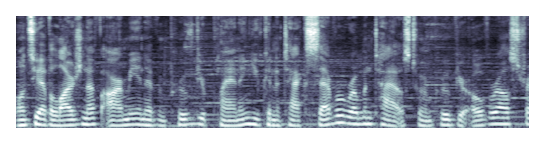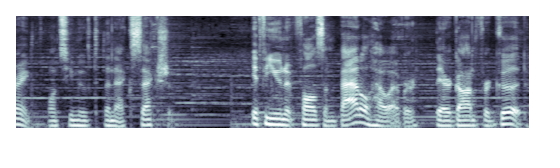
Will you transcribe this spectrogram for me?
Once you have a large enough army and have improved your planning, you can attack several Roman tiles to improve your overall strength once you move to the next section. If a unit falls in battle, however, they are gone for good.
